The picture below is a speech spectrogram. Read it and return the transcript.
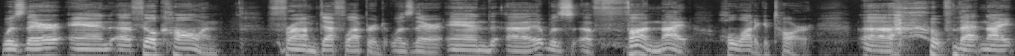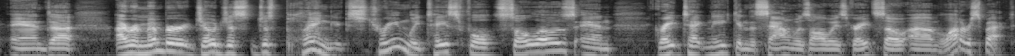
was there, and uh, Phil Collen from Def Leppard was there, and uh, it was a fun night. Whole lot of guitar uh, that night, and uh, I remember Joe just just playing extremely tasteful solos and great technique, and the sound was always great. So um, a lot of respect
